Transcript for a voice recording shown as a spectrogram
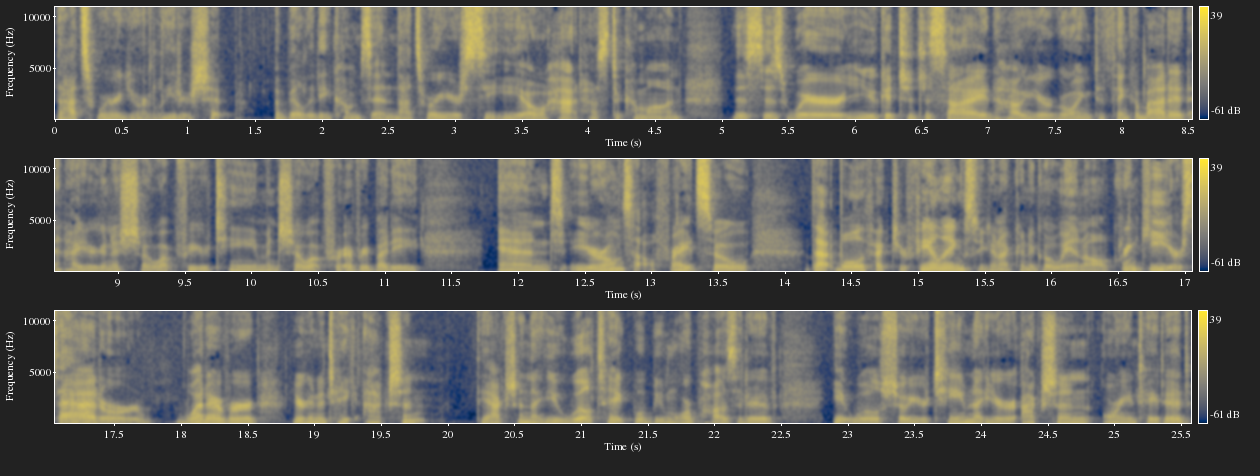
That's where your leadership ability comes in. That's where your CEO hat has to come on. This is where you get to decide how you're going to think about it and how you're going to show up for your team and show up for everybody and your own self, right? So that will affect your feelings. So you're not going to go in all cranky or sad or whatever. You're going to take action. The action that you will take will be more positive. It will show your team that you're action orientated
